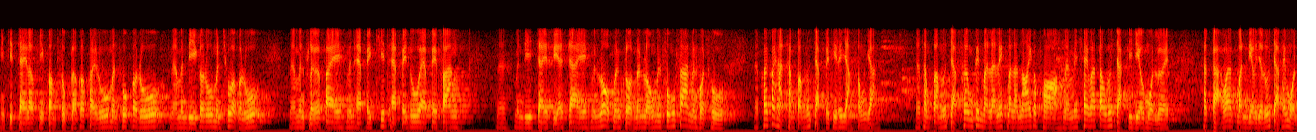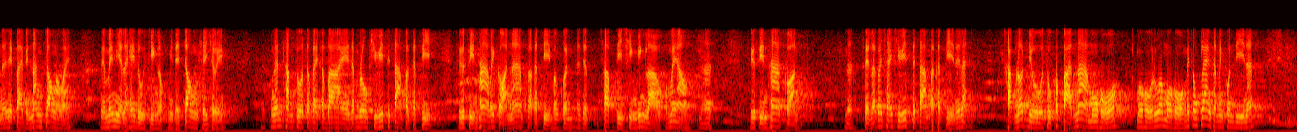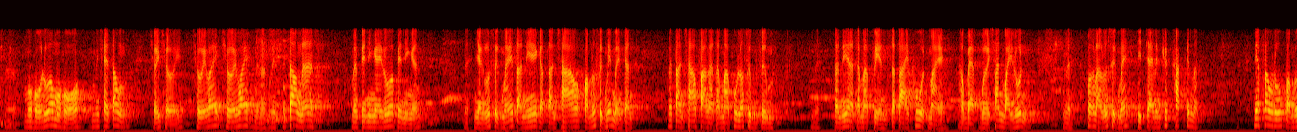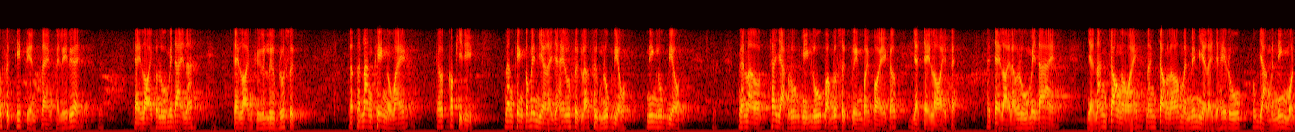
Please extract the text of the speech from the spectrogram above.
มีจิตใจเรามีความสุข เราก็คอยรู้มันทุกข์ก็รู้นะมันดีก็รู้มันชั่วก็รู้นะมันเผลอไปมันแอบไปคิด แอบไปดูแอบไปฟังนะมันดีใจเสียใจ มันโลภมันโกรธมันหลง มันฟุ้งซ่านมันหดหู่นะค่อยๆหัดทำความรู้จักไปทีละอย่างสองอย่าง นะทำความรู้จักเพิ่มขึ้นวันละเล็กวันละน้อยก็พอนะไม่ใช่ว่าต้องรู้จักทีเดียวหมดเลย ถ้ากะว่าวันเดียวจะรู้จักให้หมดนะจะกลายเป็นนั่งจ้องเอาไว้เนี่ยไม่มีอะไรให้ดูจริงหรอกมีแต่จ้องเฉยๆเพราะงั้นทำตัวสบายๆดำรงชีวิตไปตามปกติ ถือศีลห้าไว้ก่อนนะปกติบางคนอาจจะชอบตีชิงวิ่งราวก็ไม่เอานะถือศีลห้าก่อนนะเสร็จแล้วก็ใช้ชีวิตไปตามปกตินี่แหละ ขับรถอยู่ถูกเขาปาดหน้าโมโห โมโหรู้ว่าโมโห ไม่ต้องแกล้งทำเป็นคนดีนะโมโหรู้ว่าโมโห ไม่ใช่ต้องเฉยเฉยเฉยไว้ เฉยไว้นะไม่ต้องนะ มันเป็นยังไงรู้ว่าเป็นอย่างนั้นอย่างรู้สึกไหมตอนนี้กับตอนเช้าความรู้สึกไม่เหมือนกัน เมื่อตอนเช้าฟังอาจจะมาพูดแล้วซึมซึมตอนนี้อาจจะมาเปลี่ยนสไตล์พูดใหม่ เอาแบบเวอร์ชั่นวัยรุ่น พวกเรารู้สึกไหมจิตใจมันคึกคักขึ้นมา เนี่ยเฝ้ารู้ความรู้สึกที่เปลี่ยนแปลงไปเรื่อยๆ ใจลอยก็รู้ไม่ได้นะ ใจลอยคือลืมรู้สึก แล้วก็นั่งเพ่งเอาไว้ ก็ก็ผิดอีก นั่งเพ่งก็ไม่มีอะไรจะให้รู้สึกแล้วซึมลูกเดียว นิ่งลูกเดียวงั้นเราถ้าอยากรู้มีรู้ความรู้สึกตัวเองบ่อย ๆ ก็อย่าใจลอยไป ถ้าใจลอยแล้วรู้ไม่ได้ อย่านั่งจ้องเอาไว้ นั่งจ้องแล้วมันไม่มีอะไรจะให้รู้ ทุกอย่างมันนิ่งหมด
